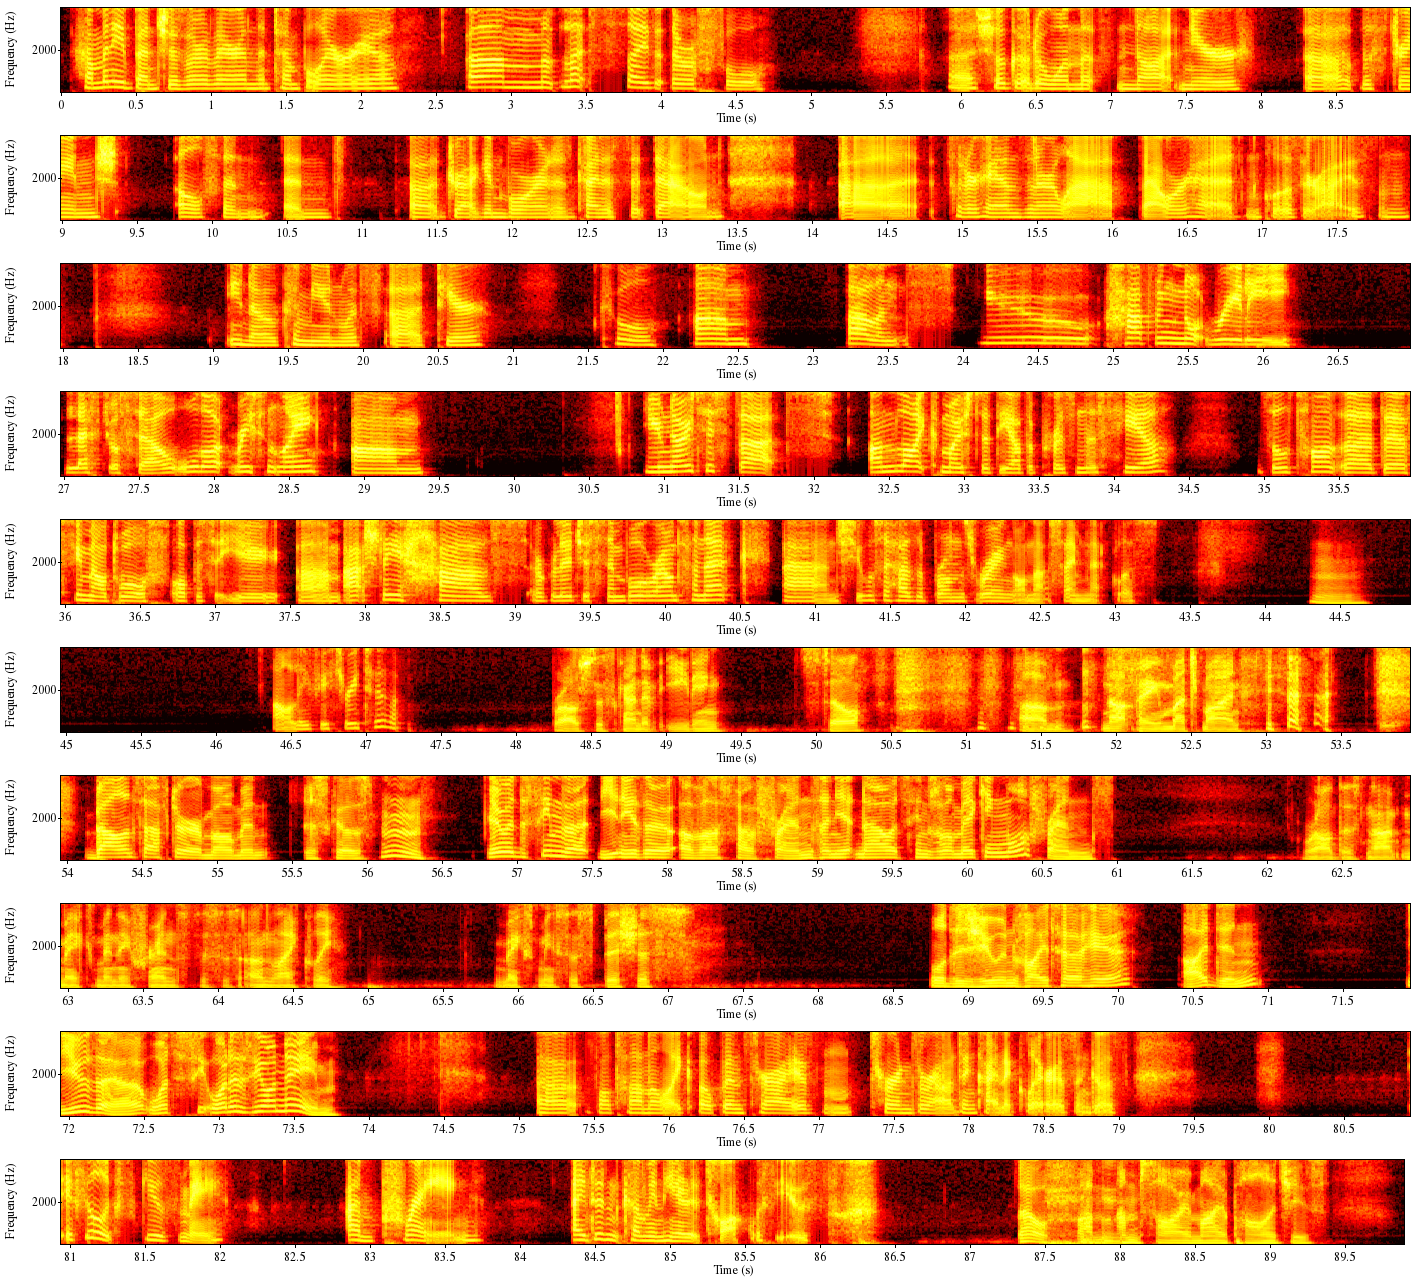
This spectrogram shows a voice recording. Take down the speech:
how many benches are there in the temple area Um, let's say that there are four. Uh, she'll go to one that's not near uh, the strange elf and, and uh, dragonborn and kind of sit down, uh, put her hands in her lap, bow her head, and close her eyes, and you know commune with uh, Tyr. Cool. Um, balance. You having not really left your cell all that recently. Um, you notice that unlike most of the other prisoners here, Zoltan, uh, the female dwarf opposite you, um, actually has a religious symbol around her neck, and she also has a bronze ring on that same necklace. Hmm. I'll leave you three to it. Brawl's just kind of eating still. um, not paying much mind. Balance after a moment just goes, hmm. It would seem that neither of us have friends, and yet now it seems we're making more friends. Rawl does not make many friends. This is unlikely. Makes me suspicious. Well, did you invite her here? I didn't. You there? What's what is your name? Uh, Zaltanna like opens her eyes and turns around and kind of glares and goes, "If you'll excuse me, I'm praying. I didn't come in here to talk with you." Oh, I'm I'm sorry. My apologies.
